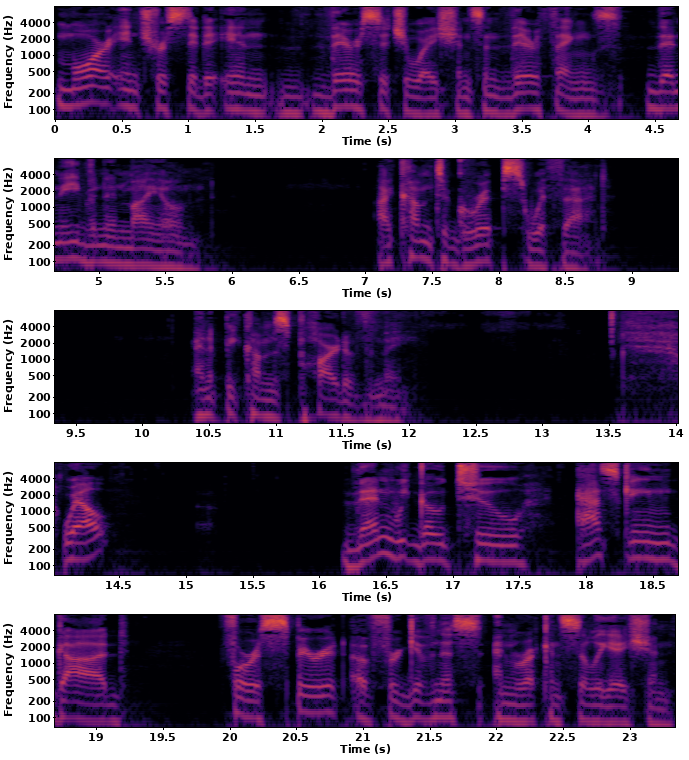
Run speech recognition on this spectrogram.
more interested in their situations and their things than even in my own. I come to grips with that, and it becomes part of me. Well, then we go to asking God for a spirit of forgiveness and reconciliation.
